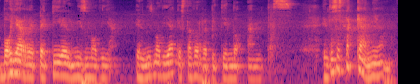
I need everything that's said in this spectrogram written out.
voy a repetir el mismo día, el mismo día que he estado repitiendo antes. Entonces está cañón.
